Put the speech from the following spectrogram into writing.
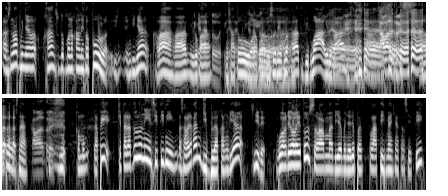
Arsenal punya kans untuk mengalahkan Liverpool. In- Intinya kalah kan, gitu kan. 3-1, 3-1, walaupun 3-1. habis itu Liverpool kalah 7-2 gitu kan. Kawal terus. Kalah terus. Nah, Kawal terus. kemu- tapi kita lihat dulu nih City nih. Masalahnya kan di belakang dia gini deh. Guardiola itu selama dia menjadi pe- pelatih Manchester City,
